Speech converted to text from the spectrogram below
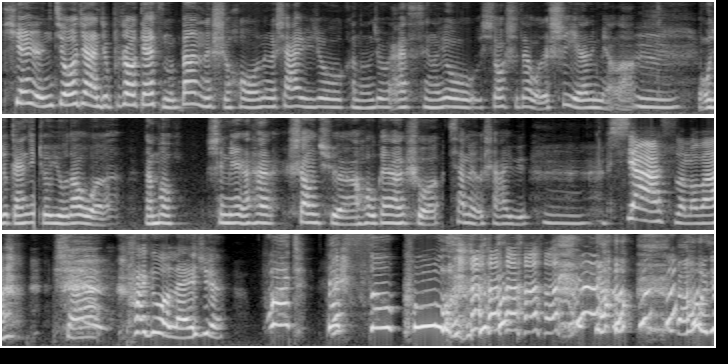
天人交战，就不知道该怎么办的时候，那个鲨鱼就可能就 S 型的又消失在我的视野里面了。嗯，我就赶紧就游到我男朋友身边，让他上去，然后跟他说下面有鲨鱼。嗯 吓死了吧？啥？他给我来一句 What? That's so cool 然后，然后我就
